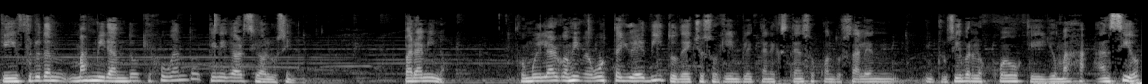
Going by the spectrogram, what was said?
que disfrutan más mirando que jugando, tiene que haber sido alucinante. Para mí no fue muy largo, a mí me gusta, yo evito de hecho esos gameplays tan extensos cuando salen, inclusive para los juegos que yo más ansío,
